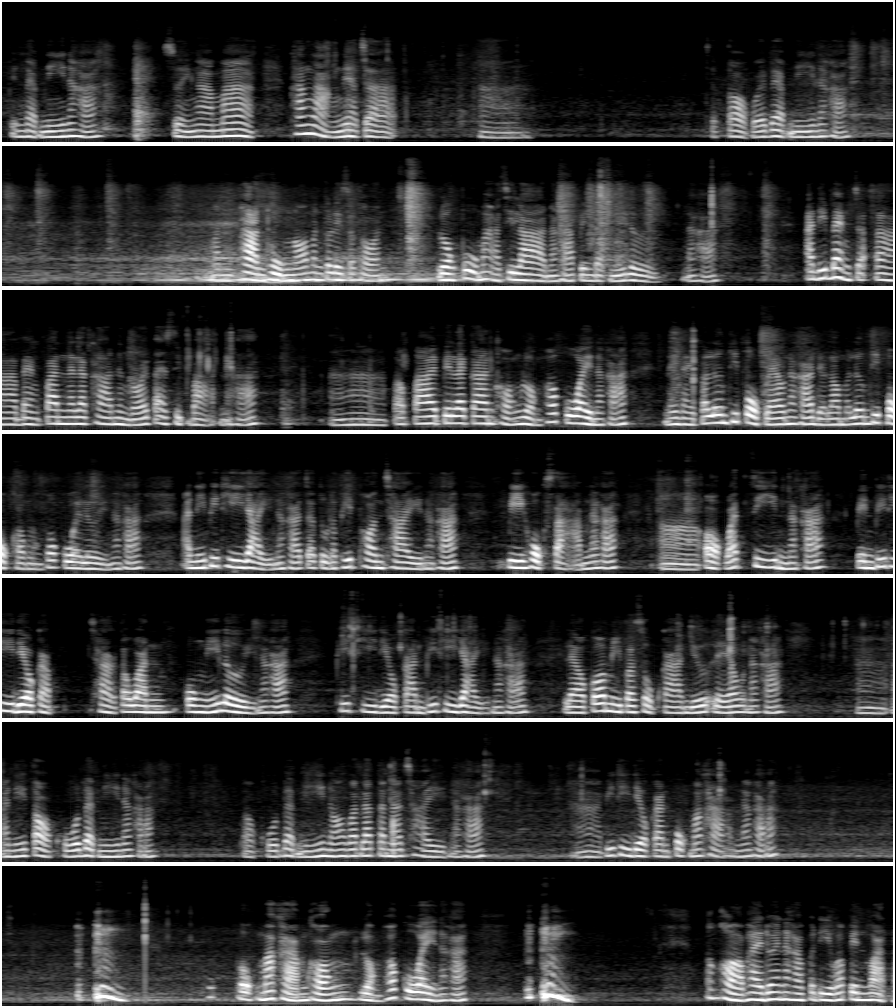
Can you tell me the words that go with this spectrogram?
เป็นแบบนี้นะคะ สวยงามมาก ข้างหลังเนี่ยจะจะตอกไว้แบบนี้นะคะ มันผ่านถุงเนาะ มันก็เลยสะท้อน หลวงปู่มหาศิลานะคะ เป็นแบบนี้เลยนะคะ อันนี้แบ่งจะแบ่งปันในราคา 180 บาทนะคะ อ่าต่อไปเป็นรายการของหลวงพ่อกลวยนะคะไหนๆก็เริ่มที่ปกแล้วนะคะ เดี๋ยวเรามาเริ่มที่ปกของหลวงพ่อกลวยเลยนะคะ อันนี้พิธีใหญ่นะคะจตุรพิษพรชัยนะคะ ปี63นะคะอาออกวัดจีนนะคะ เป็นพิธีเดียวกับฉากตะวันองค์นี้เลยนะคะ พิธีเดียวกันพิธีใหญ่นะคะ แล้วก็มีประสบการณ์เยอะแล้วนะคะอ่าอันนี้ต่อโค้ดแบบนี้นะคะ ต่อโค้ดแบบนี้เนาะวัดรัตนชัยนะคะ พิธีเดียวกันปกมะขามนะคะปกมะขามของหลวงพ่อกลวยนะคะ ต้องขออภัยด้วยนะคะ พอดีว่าเป็นหวัด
